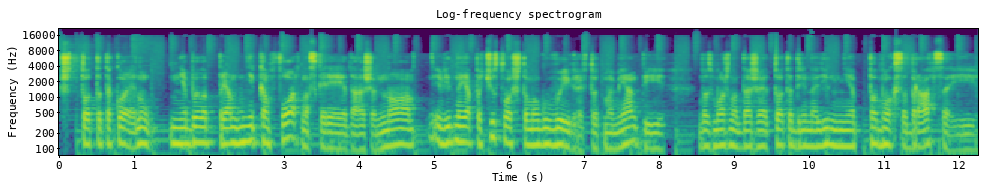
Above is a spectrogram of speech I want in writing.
что-то такое, ну, мне было прям некомфортно скорее даже, но, видно, я почувствовал, что могу выиграть в тот момент, и, возможно, даже тот адреналин мне помог собраться, и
